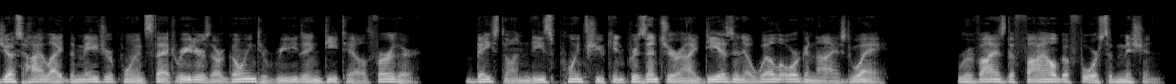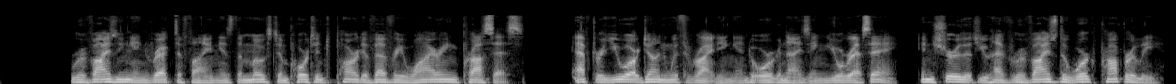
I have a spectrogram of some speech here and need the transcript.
just highlight the major points that readers are going to read in detail further. Based on these points you can present your ideas in a well-organized way. Revise the file before submission. Revising and rectifying is the most important part of every wiring process. After you are done with writing and organizing your essay, ensure that you have revised the work properly,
